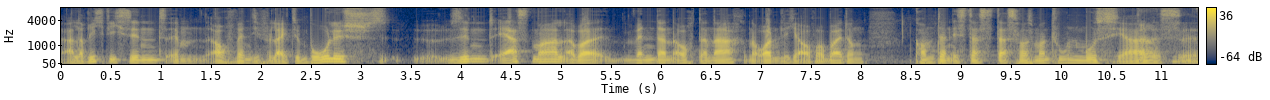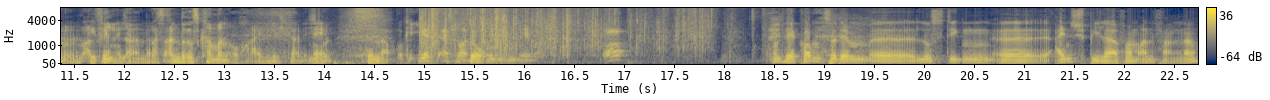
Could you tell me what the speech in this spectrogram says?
alle richtig sind, ähm, auch wenn sie vielleicht symbolisch sind erstmal, aber wenn dann auch danach eine ordentliche Aufarbeitung kommt, dann ist das das, was man tun muss. Ja, ja das äh, geht ja nicht anders. Was anderes kann man auch eigentlich gar nicht nee, tun. Genau. Okay, jetzt erstmal so. mit diesem Thema. Oh. Und wir kommen zu dem äh, lustigen äh, Einspieler vom Anfang, ne?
